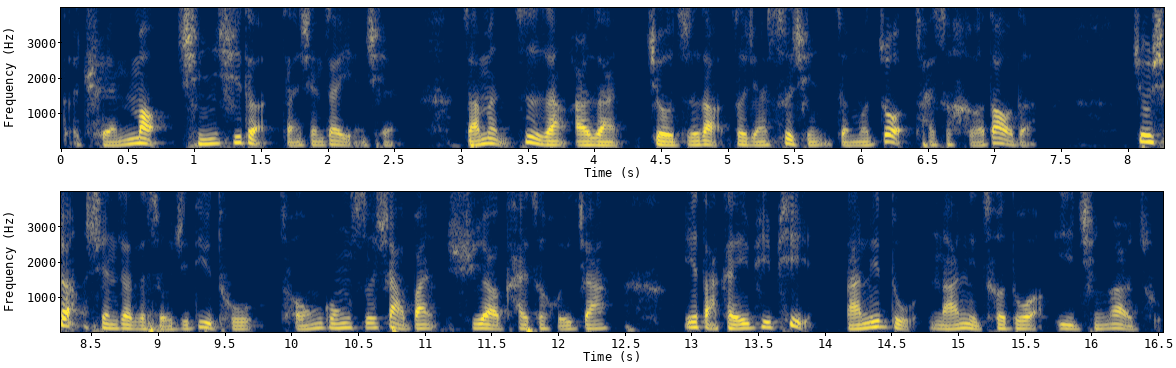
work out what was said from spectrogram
的全貌清晰的展现在眼前，咱们自然而然就知道这件事情怎么做才是合道的。就像现在的手机地图，从公司下班需要开车回家，一打开 APP，哪里堵哪里车多一清二楚，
